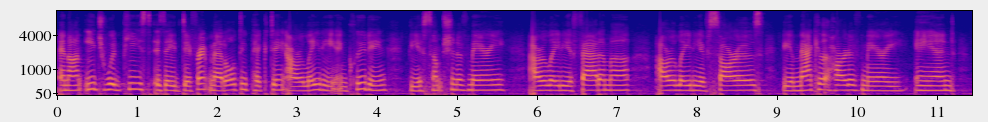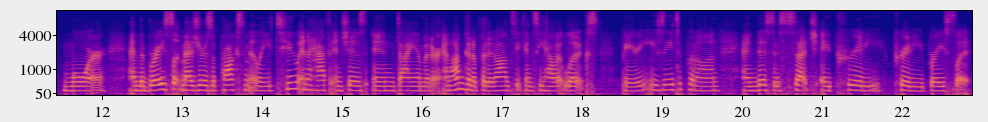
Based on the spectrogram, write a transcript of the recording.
And on each wood piece is a different medal depicting Our Lady, including the Assumption of Mary, Our Lady of Fatima, Our Lady of Sorrows, the Immaculate Heart of Mary, and more. And the bracelet measures approximately two and a half inches in diameter. And I'm going to put it on so you can see how it looks. Very easy to put on. And this is such a pretty, pretty bracelet.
